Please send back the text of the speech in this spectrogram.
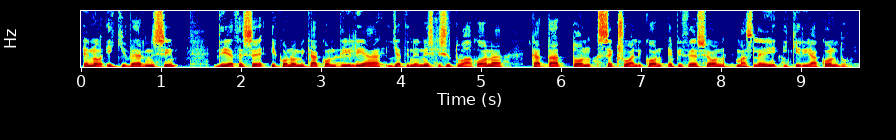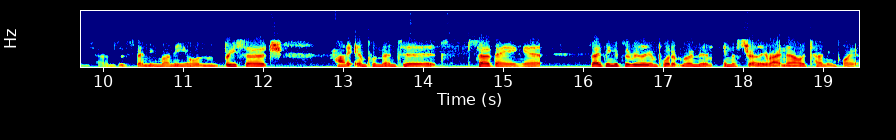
ενώ η κυβέρνηση διέθεσε οικονομικά κονδύλια για την ενίσχυση του αγώνα κατά των σεξουαλικών επιθέσεων, μας λέει η κυρία Κόντου. So I think it's a really important moment in Australia right now, a turning point.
